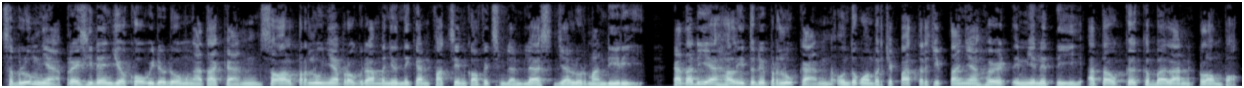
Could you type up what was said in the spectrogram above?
Sebelumnya, Presiden Joko Widodo mengatakan soal perlunya program penyuntikan vaksin COVID-19 jalur mandiri. Kata dia, hal itu diperlukan untuk mempercepat terciptanya herd immunity atau kekebalan kelompok.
